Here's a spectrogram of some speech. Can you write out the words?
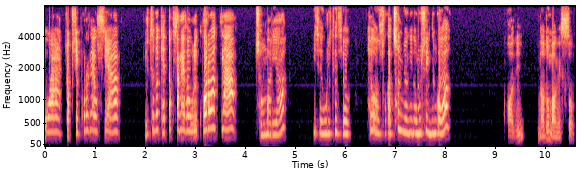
우와, 역시 포르네우스야. 유튜브 개떡상에서 우리 구하러 왔구나. 정말이야? 이제 우리 드디어 회원 수가 천 명이 넘을 수 있는 거야? 아니, 나도 망했어.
